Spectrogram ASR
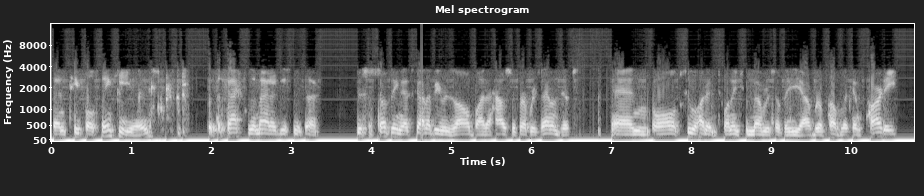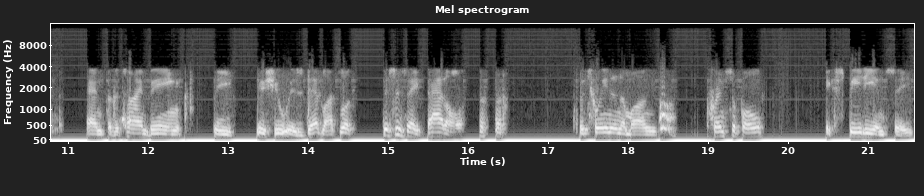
than people think he is. But the fact of the matter, this is a this is something that's got to be resolved by the House of Representatives and all 222 members of the uh, Republican Party. And for the time being, the issue is deadlocked. Look, this is a battle between and among principle, expediency,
